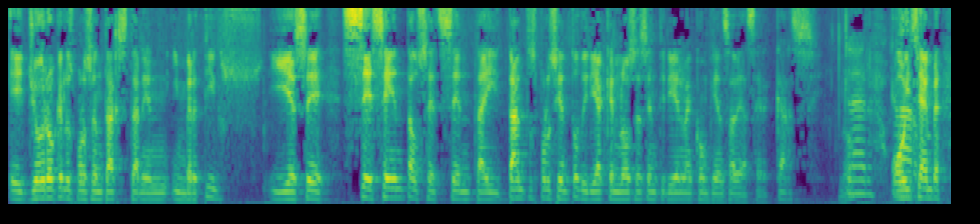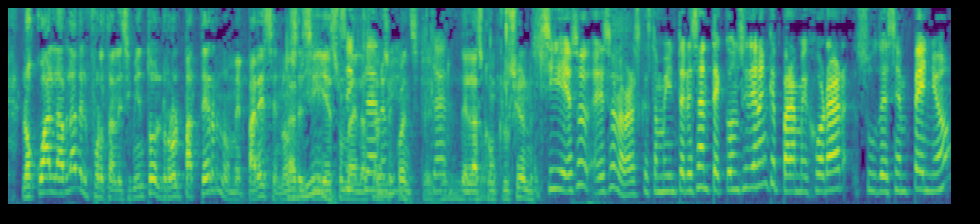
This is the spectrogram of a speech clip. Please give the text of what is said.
eh, yo creo que los porcentajes estarían invertidos. Y ese 60 o 60 y tantos por ciento diría que no se sentiría en la confianza de acercarse. ¿no? Claro. Hoy Claro. se lo cual habla del fortalecimiento del rol paterno, me parece. No sé si es una Sí, de las claro, consecuencias claro. de las conclusiones. Sí, eso, eso la verdad es que está muy interesante. Consideran que para mejorar su desempeño,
